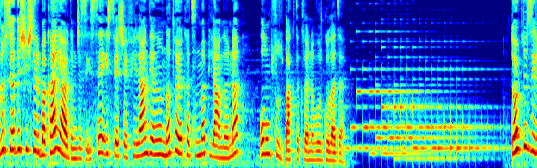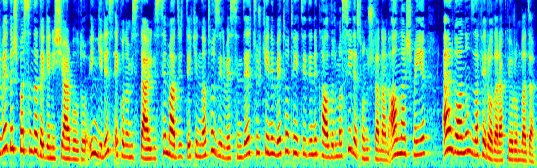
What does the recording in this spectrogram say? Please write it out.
Rusya Dışişleri Bakan Yardımcısı ise İsveç ve Finlandiya'nın NATO'ya katılma planlarına olumsuz baktıklarını vurguladı. Dörtlü zirve dış basında da geniş yer buldu. İngiliz Ekonomist dergisi Madrid'deki NATO zirvesinde Türkiye'nin veto tehdidini kaldırmasıyla sonuçlanan anlaşmayı Erdoğan'ın zaferi olarak yorumladı.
